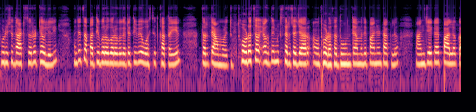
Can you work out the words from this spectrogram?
थोडीशी दाटसर ठेवलेली म्हणजे चपातीबरोबर वगैरे ती व्यवस्थित खाता येईल. तर त्यामुळे थोडंसं अगदी मिक्सरचा जार थोडासा धुवून त्यामध्ये पाणी टाकलं आणि जे काय पालक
